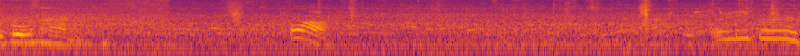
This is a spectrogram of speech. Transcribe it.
느보산. 우와. 올리브.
